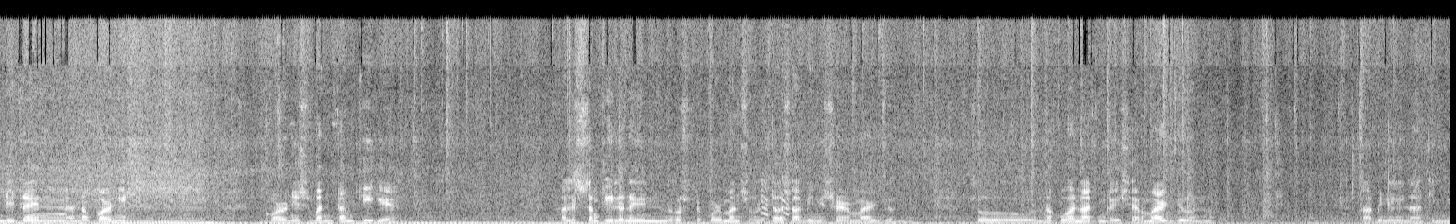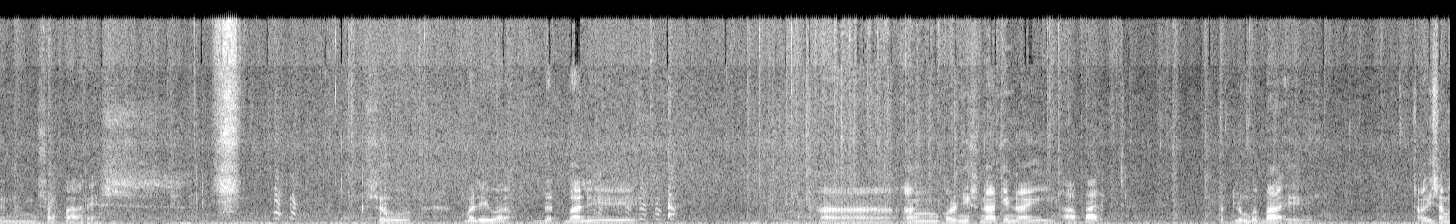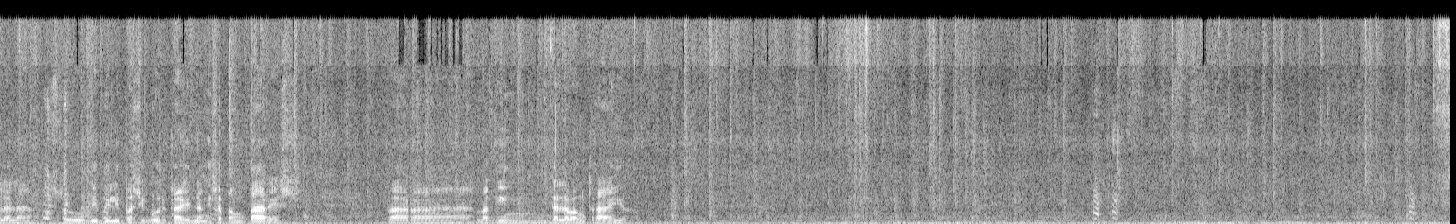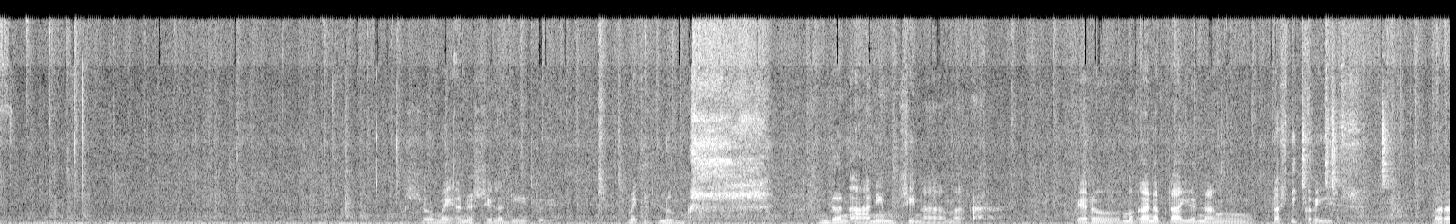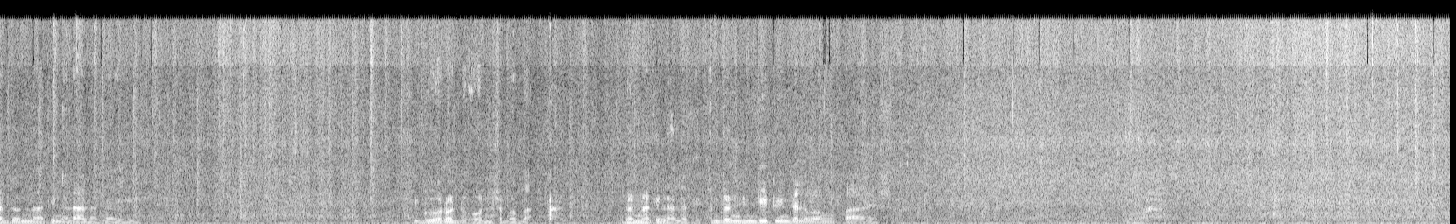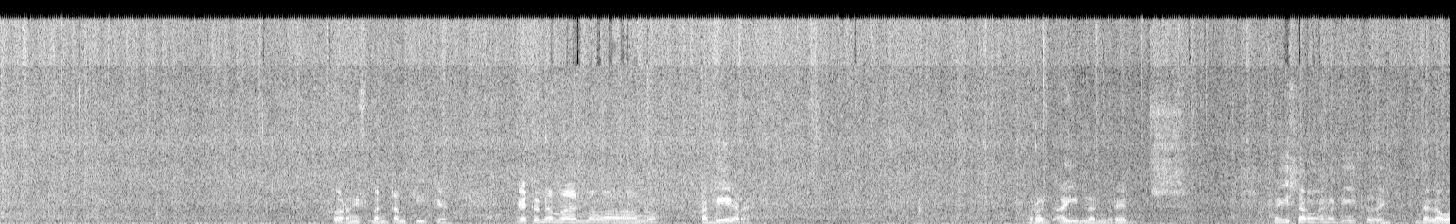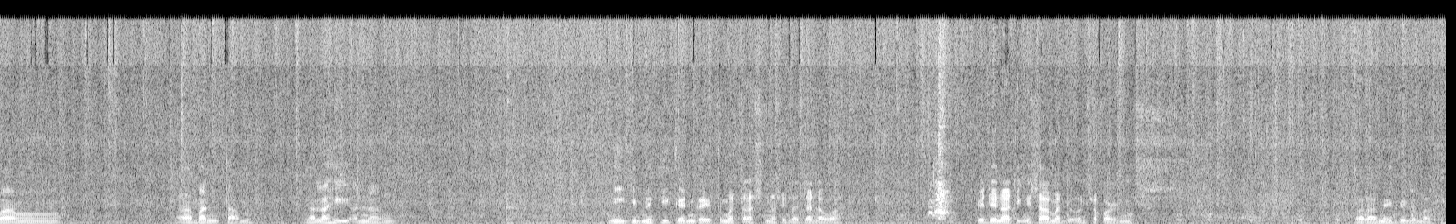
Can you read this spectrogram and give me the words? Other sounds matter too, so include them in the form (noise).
Dito yung ano, Cornish. Cornish Bantam Chicken. Halos isang kilo na yung roaster 4 months old daw sabi ni Sir Marjon. So, nakuha natin kay Sir Marjon. Uh, binili natin yung isang pares. So, bali, bali ah, ang cornish natin ay apat, tatlong babae, saka isang lalaki. So, bibili pa siguro tayo ng isa pang pares para maging dalawang trayo. So may ano sila dito eh. May itlogs. Doon anim sinama. Pero maghanap tayo ng plastic crates para doon natin ilalagay. Siguro doon sa baba. (coughs) Doon natin lalagay. Andun din dito yung dalawang pares. oh. Cornish Bantam Chicken. Ito naman mga ano, kabir. Rhode Island Reds. May isang ano dito eh, dalawang ah, bantam na lahian ng native na chicken kaya tumataas na sila dalawa. Pwede nating isama doon sa cornish para medyo lumaki.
